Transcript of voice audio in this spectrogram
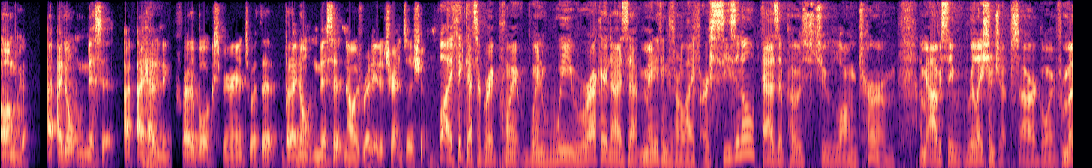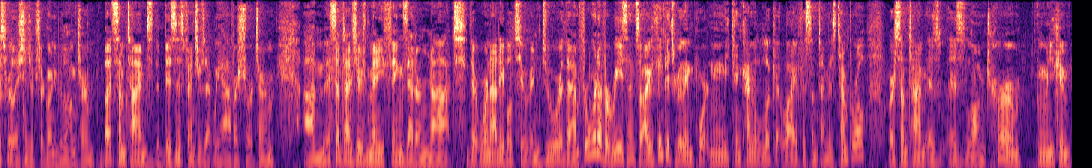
oh i'm I, I don't miss it. I, I had an mm-hmm. incredible experience with it, but I don't miss it, and I was ready to transition. Well, I think that's a great point. When we recognize that many things in our life are seasonal as opposed to long term. I mean, obviously, relationships are going for most relationships are going to be long term, but sometimes the business ventures that we have are short term. Um, sometimes there's many things that are not that we're not able to endure them for whatever reason. So I think it's really important when we can kind of look at life as sometimes as temporal or sometimes as as long term, and when you can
